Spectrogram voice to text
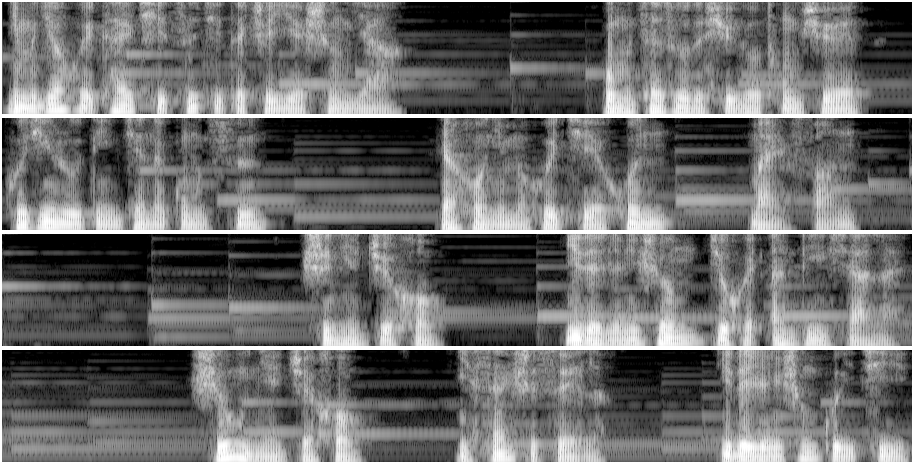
你们将会开启自己的职业生涯。我们在座的许多同学会进入顶尖的公司，然后你们会结婚、买房。”十年之后，你的人生就会安定下来。十五年之后，你三十岁了，你的人生轨迹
